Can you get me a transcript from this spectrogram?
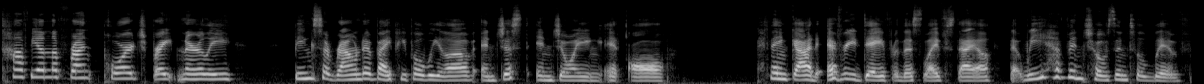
coffee on the front porch bright and early, being surrounded by people we love, and just enjoying it all. Thank God every day for this lifestyle that we have been chosen to live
